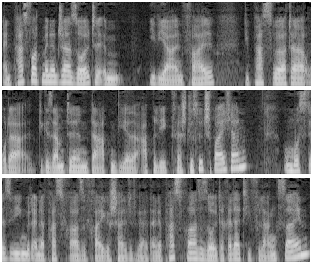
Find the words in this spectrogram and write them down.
Ein Passwortmanager sollte im idealen Fall die Passwörter oder die gesamten Daten, die er ablegt, verschlüsselt speichern und muss deswegen mit einer Passphrase freigeschaltet werden. Eine Passphrase sollte relativ lang sein.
